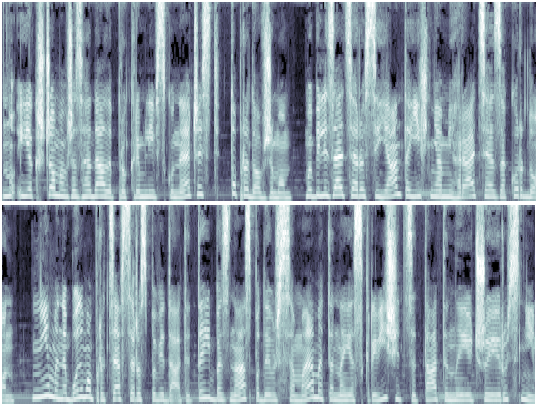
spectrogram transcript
Ну і якщо ми вже згадали про кремлівську нечисть, то продовжимо. Мобілізація росіян та їхня міграція за кордон. Ні, ми не будемо про це все розповідати. Ти й без нас подивишся меми та найяскравіші цитати ниючої русні.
